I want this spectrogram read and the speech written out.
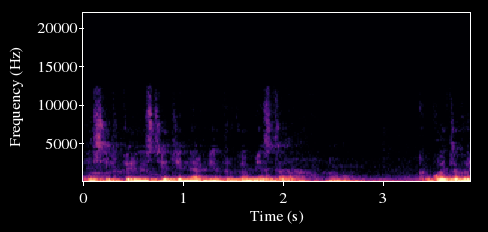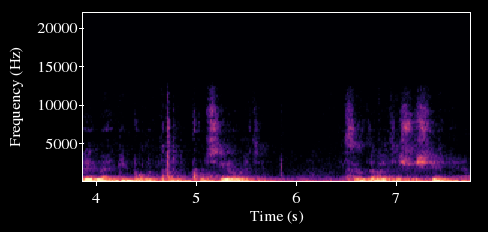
если их перенести, эти энергии в другое место, какое-то время они будут там пульсировать и создавать ощущения,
